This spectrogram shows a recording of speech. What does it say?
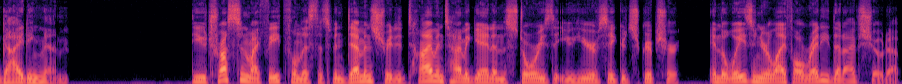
guiding them? Do you trust in my faithfulness that's been demonstrated time and time again in the stories that you hear of sacred scripture, in the ways in your life already that I've showed up?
